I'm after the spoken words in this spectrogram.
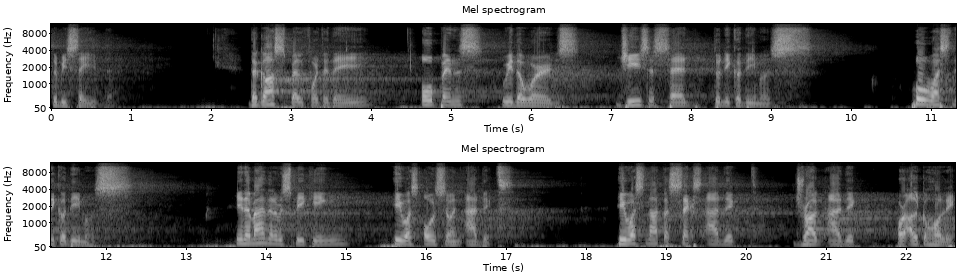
to be saved. The gospel for today opens with the words Jesus said to Nicodemus. Who was Nicodemus? In a manner of speaking, he was also an addict. He was not a sex addict, drug addict, or alcoholic.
